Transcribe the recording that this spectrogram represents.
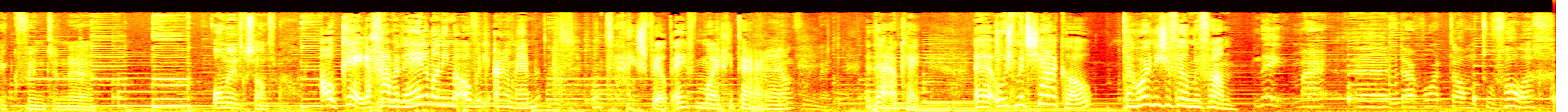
Ik vind het een eh, oninteressant verhaal. Oké, dan gaan we het helemaal niet meer over die arm hebben. Want hij speelt even mooi gitaar. eh. Ja, Oké. Eh, hoe is het met Chaco? Daar hoor ik niet zoveel meer van. Nee, maar daar wordt dan toevallig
